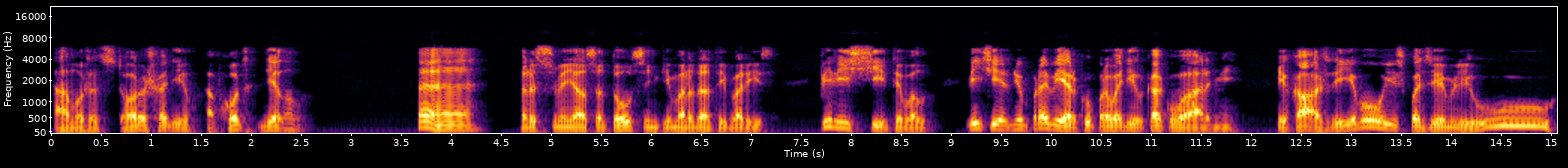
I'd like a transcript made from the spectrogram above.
а может, сторож ходил, обход делал? — Ага, — рассмеялся толстенький мордатый Борис. «Пересчитывал, вечернюю проверку проводил, как в армии, и каждый ему из-под земли у, -у, -у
